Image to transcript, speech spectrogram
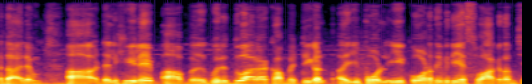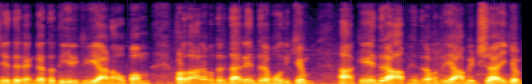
എന്തായാലും ഡൽഹിയിലെ ഗുരുദ്വാര കമ്മിറ്റികൾ ഇപ്പോൾ ഈ കോടതി വിധിയെ സ്വാഗതം ചെയ്ത് രംഗത്തെത്തിയിരിക്കുകയാണ്. ഒപ്പം പ്രധാനമന്ത്രി നരേന്ദ്രമോദിക്കും കേന്ദ്ര ആഭ്യന്തരമന്ത്രി അമിത്ഷായ്ക്കും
